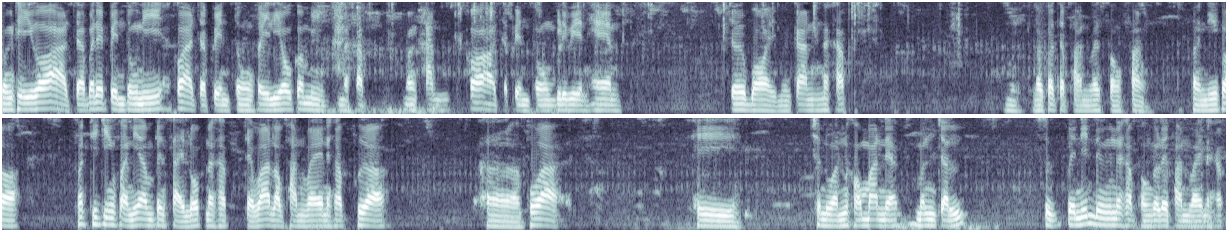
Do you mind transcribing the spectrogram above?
บางทีก็อาจจะไม่ได้เป็นตรงนี้ ก็อาจจะเป็นตรงไฟเลี้ยวก็มีนะครับ บางคันก็อาจจะเป็นตรงบริเวณแฮนด์เจอบ่อยเหมือนกันนะครับ นี่เราก็จะพันไว้สองฝั่ง ฝั่งนี้ก็ที่จริงฝั่งนี้มันเป็นสายลบนะครับ แต่ว่าเราพันไว้นะครับเพื่อเอ่อเพราะว่าไอฉนวนของมันเนี่ยมันจะสึกไปนิดนึงนะครับ ผมก็เลยพันไว้นะครับ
